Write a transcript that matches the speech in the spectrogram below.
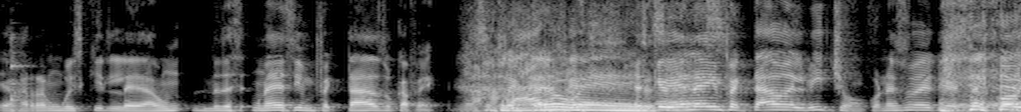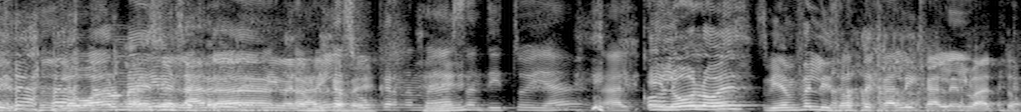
y agarra un whisky, le da un- una desinfectada a su café. Claro, güey. Es que viene infectado el bicho, con eso de que está el COVID. Le voy a dar una a desinfectada el- nivelar a mi el café. azúcar nada más Sí. tantito y ya. Y Alcohol. luego lo ves bien felizote, jale y jale el vato.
